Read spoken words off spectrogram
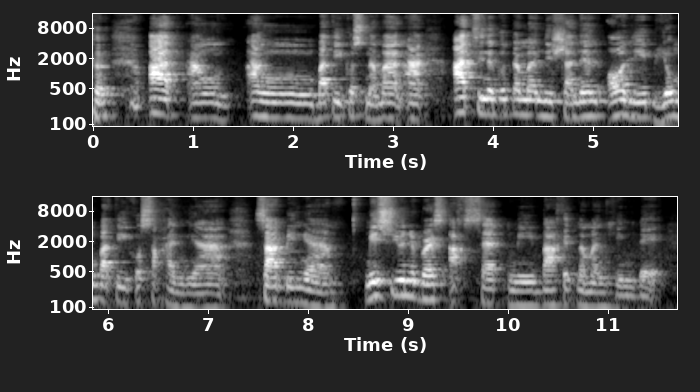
at ang ang batikos naman, ah, at sinagot naman ni Chanel Olive yung batikos sa kanya. Sabi niya, Miss Universe accept me, bakit naman hindi?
